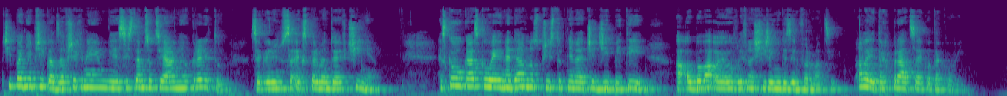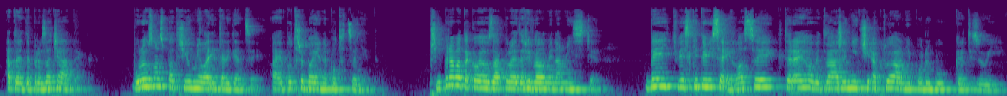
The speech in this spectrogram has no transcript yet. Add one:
Případně příklad za všechny je systém sociálního kreditu, se kterým se experimentuje v Číně. Hezkou ukázkou je nedávno zpřístupněné chat GPT a obava o jeho vliv na šíření dezinformací, ale je trh práce jako takový. A to je teprve začátek. Budoucnost patří umělé inteligenci a je potřeba ji nepodcenit. Příprava takového zákona je tedy velmi na místě. Byť vyskytují se i hlasy, které jeho vytváření či aktuální podobu kritizují.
